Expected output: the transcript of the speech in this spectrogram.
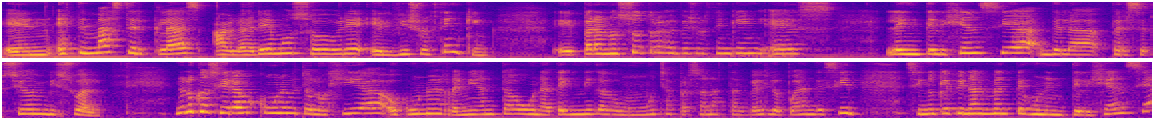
En este masterclass hablaremos sobre el visual thinking. Eh, para nosotros el visual thinking es la inteligencia de la percepción visual. No lo consideramos como una metodología o como una herramienta o una técnica como muchas personas tal vez lo puedan decir, sino que finalmente es una inteligencia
